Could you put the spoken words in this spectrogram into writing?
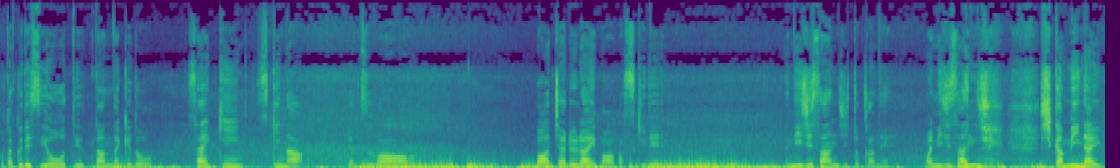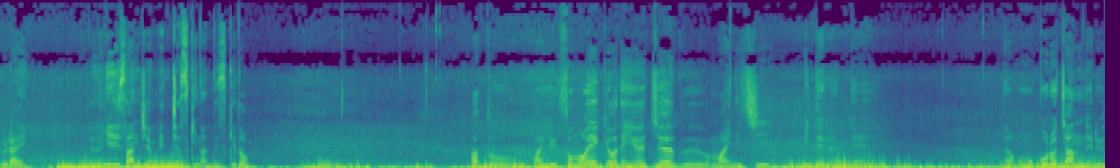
オタクですよって言ったんだけど最近好きなやつはバーチャルライバーが好きで2時3時とかね、まあ、2時3時しか見ないぐらい2時3時はめっちゃ好きなんですけどあと、まあ、その影響で YouTube を毎日見てるんでおもころチャンネル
